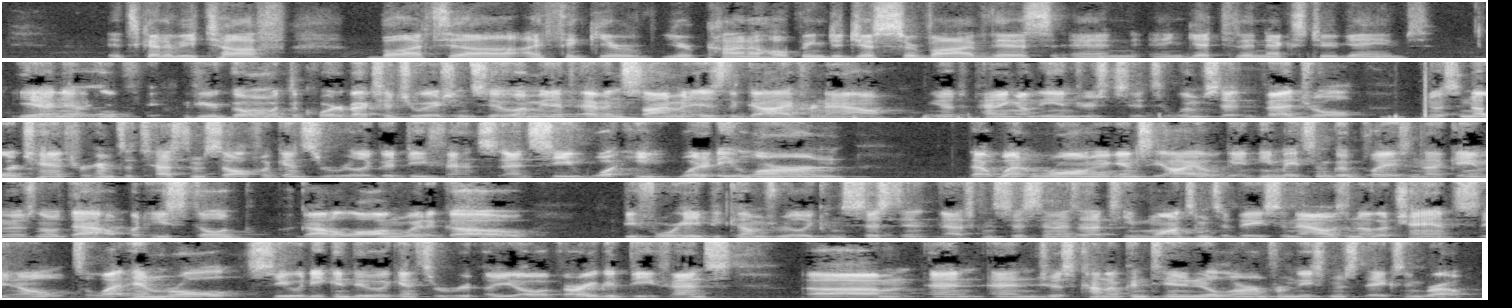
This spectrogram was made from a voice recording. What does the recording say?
it's going to be tough, but uh, I think you're you're kind of hoping to just survive this and and get to the next two games. Yeah, and if, if, you're going with the quarterback situation too, I mean, if Evan Simon is the guy for now, you know, depending on the injuries to, to Wimsatt and Vedral, you know, it's another chance for him to test himself against a really good defense and see what he what did he learn that went wrong against the Iowa game. He made some good plays in that game, there's no doubt, but he's still got a long way to go before he becomes really consistent, as consistent as that team wants him to be. So now is another chance, you know, to let him roll, see what he can do against a you know a very good defense, um, and and just kind of continue to learn from these mistakes and grow.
